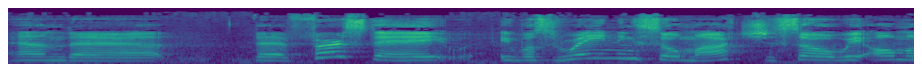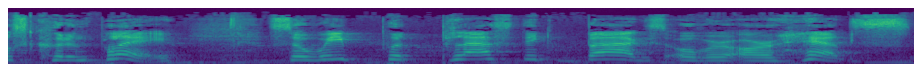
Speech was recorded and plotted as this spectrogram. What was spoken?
And uh, the first day it was raining so much, so we almost couldn't play. So we put plastic bags over our heads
